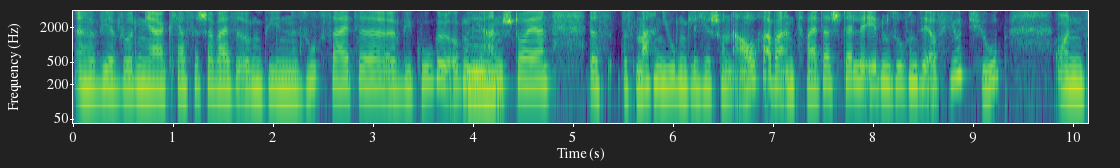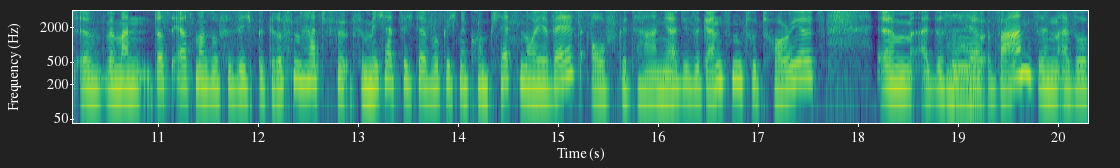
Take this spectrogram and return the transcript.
äh, wir würden ja klassischerweise irgendwie eine Suchseite äh, wie Google irgendwie mhm. ansteuern. Das, das machen Jugendliche schon auch, aber an zweiter Stelle eben suchen sie auf YouTube. Und äh, wenn man das erstmal so für sich begriffen hat, für, für mich hat sich da wirklich eine komplett neue Welt aufgetan, ja. Diese ganzen Tutorials, ähm, das ist ja mhm. Wahnsinn. Also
